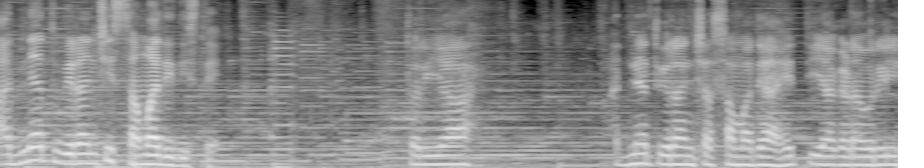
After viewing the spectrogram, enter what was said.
अज्ञात वीरांची समाधी दिसते. तर या अज्ञात वीरांच्या समाध्या आहेत या गडावरील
